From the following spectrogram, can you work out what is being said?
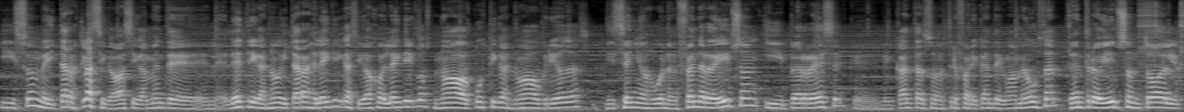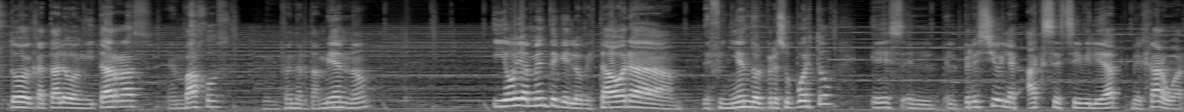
y son de guitarras clásicas, básicamente eléctricas, ¿no? Guitarras eléctricas y bajos eléctricos, no hago acústicas, no hago criollas. Diseños, bueno, de Fender de Gibson y PRS, que me encantan, son los tres fabricantes que más me gustan. Dentro de Gibson todo el, todo el catálogo en guitarras, en bajos, en Fender también, ¿no? Y obviamente que lo que está ahora definiendo el presupuesto es el, precio y la accesibilidad del hardware.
